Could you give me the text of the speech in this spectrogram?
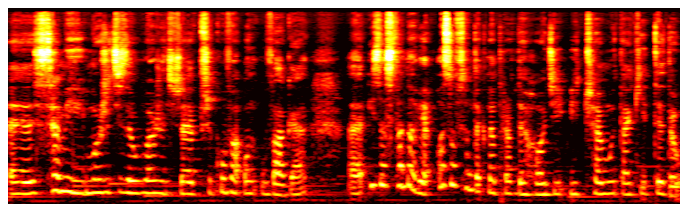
E, Sami możecie zauważyć, że przykuwa on uwagę i zastanawia, o co w tym tak naprawdę chodzi i czemu taki tytuł.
